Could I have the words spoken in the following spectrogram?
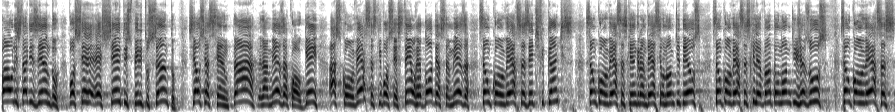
Paulo está dizendo: você é cheio do Espírito Santo. Se ao se assentar na mesa com alguém, as conversas que vocês têm ao redor dessa mesa são conversas edificantes, são conversas que engrandecem o nome de Deus, são conversas que levantam o nome de Jesus, são conversas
